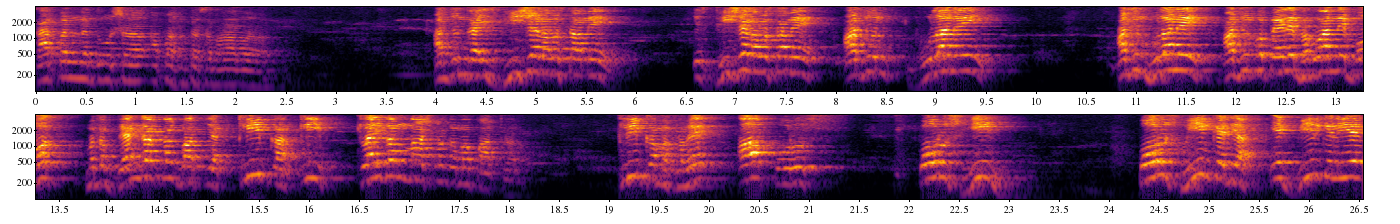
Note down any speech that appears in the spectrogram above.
कार्पण्य दोष अपहृत स्वभाव। अर्जुन का इस भीषण अवस्था में, इस भीषण अवस्था में अर्जुन भूला नहीं। अर्जुन भूला नहीं। अर्जुन को पहले भगवान ने बहुत मतलब व्यंगात्मक बात किया। क्लीप का, क्लीप। क्लाइवंग माश्वगम पात्र। क्लीप का मतलब है अपौरुष। पौरुषहीन। पौरुषहीन कह दिया। एक वीर के लिए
